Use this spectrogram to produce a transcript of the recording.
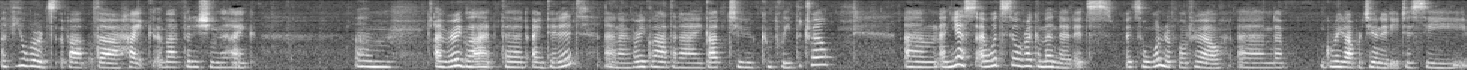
a few words about the hike, about finishing the hike. Um, I'm very glad that I did it and I'm very glad that I got to complete the trail. Um, and yes, I would still recommend it. It's it's a wonderful trail and a great opportunity to see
